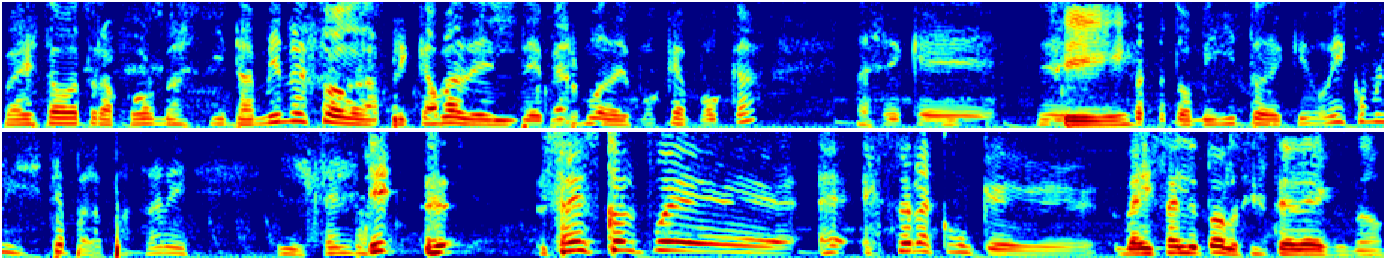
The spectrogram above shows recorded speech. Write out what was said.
Ahí estaba otra forma. Y también eso aplicaba del de verbo de boca a boca. Así que, de, Sí. de tu amiguito de que, oye, ¿cómo le hiciste para pasar el, el Zelda? Y, eh, ¿Sabes cuál fue? Eh, Esto era como que de ahí salió todos los easter eggs, ¿no?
